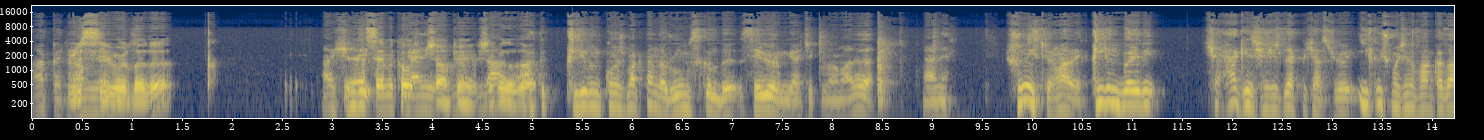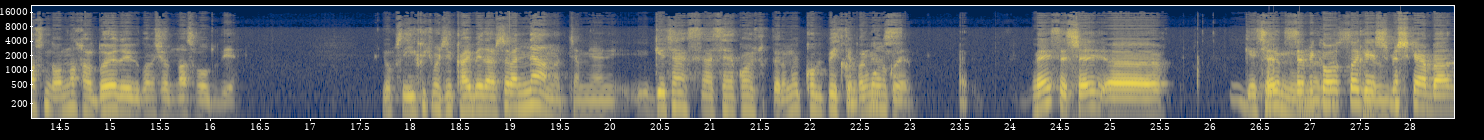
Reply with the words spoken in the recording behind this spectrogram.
Hakikaten anlayamıyorum. Receiver'ları. Ha Yani Sammy Coates mi şampiyon yapacak? Artık Cleveland konuşmaktan da room sıkıldı. Seviyorum gerçekten normalde de. Yani şunu istiyorum abi. Cleveland böyle bir herkes şaşırtacak bir şans. Şöyle ilk üç maçını falan kazansın da ondan sonra doya doya bir konuşalım nasıl oldu diye. Yoksa ilk üç maçını kaybederse ben ne anlatacağım yani. Geçen sene konuştuklarımı copy paste yaparım onu koyarım. Neyse şey e, Geçelim? Coates'a Cleveland'a? geçmişken ben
